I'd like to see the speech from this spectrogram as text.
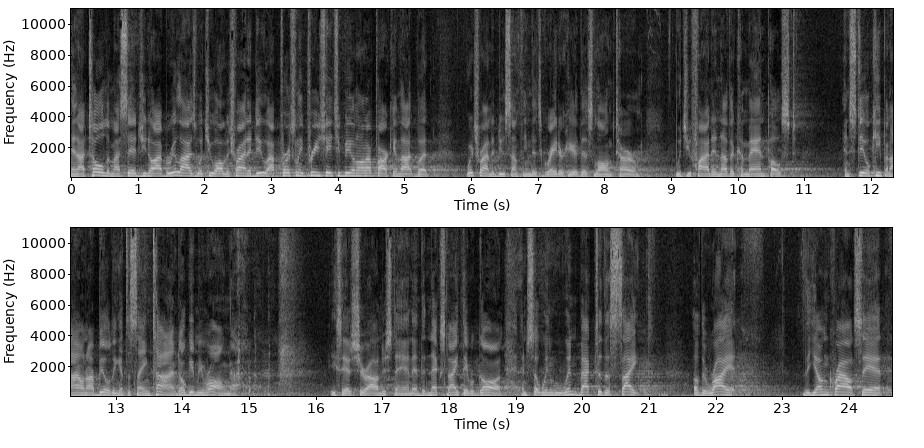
and I told him, I said, you know, I realize what you all are trying to do. I personally appreciate you being on our parking lot, but we're trying to do something that's greater here, that's long term. Would you find another command post and still keep an eye on our building at the same time? Don't get me wrong now. he said, Sure, I understand. And the next night they were gone. And so when we went back to the site of the riot, the young crowd said,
